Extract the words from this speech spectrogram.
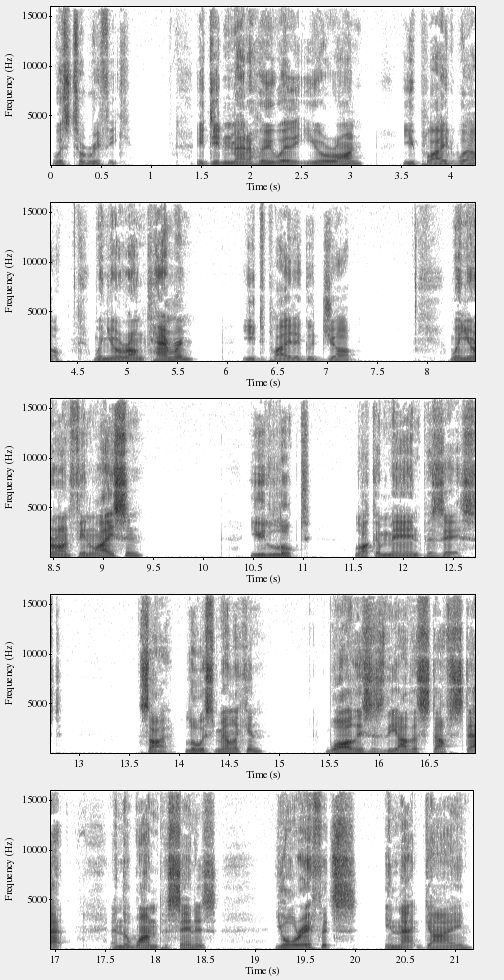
was terrific. It didn't matter who you were on, you played well. When you were on Cameron, you played a good job. When you were on Finlayson, you looked like a man possessed. So, Lewis Melican, while this is the other stuff stat and the one percenters, your efforts in that game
